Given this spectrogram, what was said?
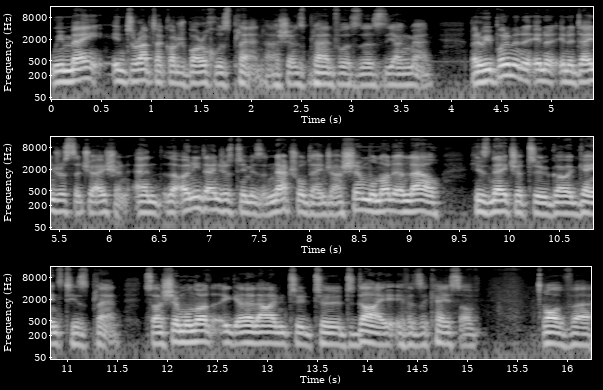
we may interrupt HaKadosh Baruch Hu's plan, Hashem's plan for this, this young man. But if we put him in a, in a, in a dangerous situation, and the only danger to him is a natural danger, Hashem will not allow his nature to go against his plan. So Hashem will not allow him to, to, to die if it's a case of of uh,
